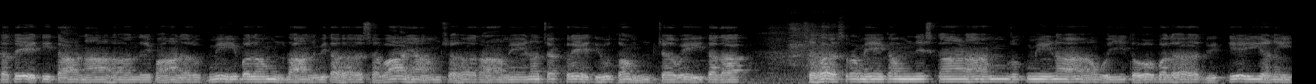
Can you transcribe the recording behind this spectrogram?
तथेति तानाह नृपान् रुक्मीबलं दान्वितः सभायां सह रामेण चक्रे द्यूतं च वै तदा सहस्रमेकं निष्काणां रुक्मिणा उयितो बलद्वितीयणि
